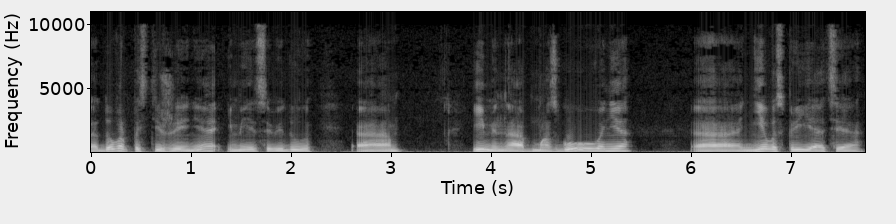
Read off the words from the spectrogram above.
адовар постижение, имеется в виду э, именно обмозговывание, э, не восприятие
